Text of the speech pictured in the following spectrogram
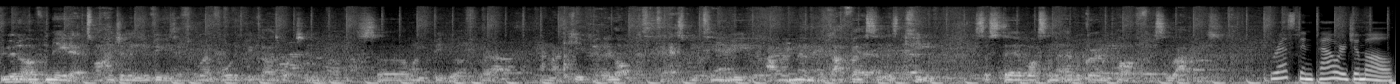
We would not have made it to 100 million views if it weren't for all of you guys watching. So I want to big you up for that. And I keep it locked to SBTV. I remember diversity is key. So stay with us on the ever growing path and see what happens. Rest in power, Jamal.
